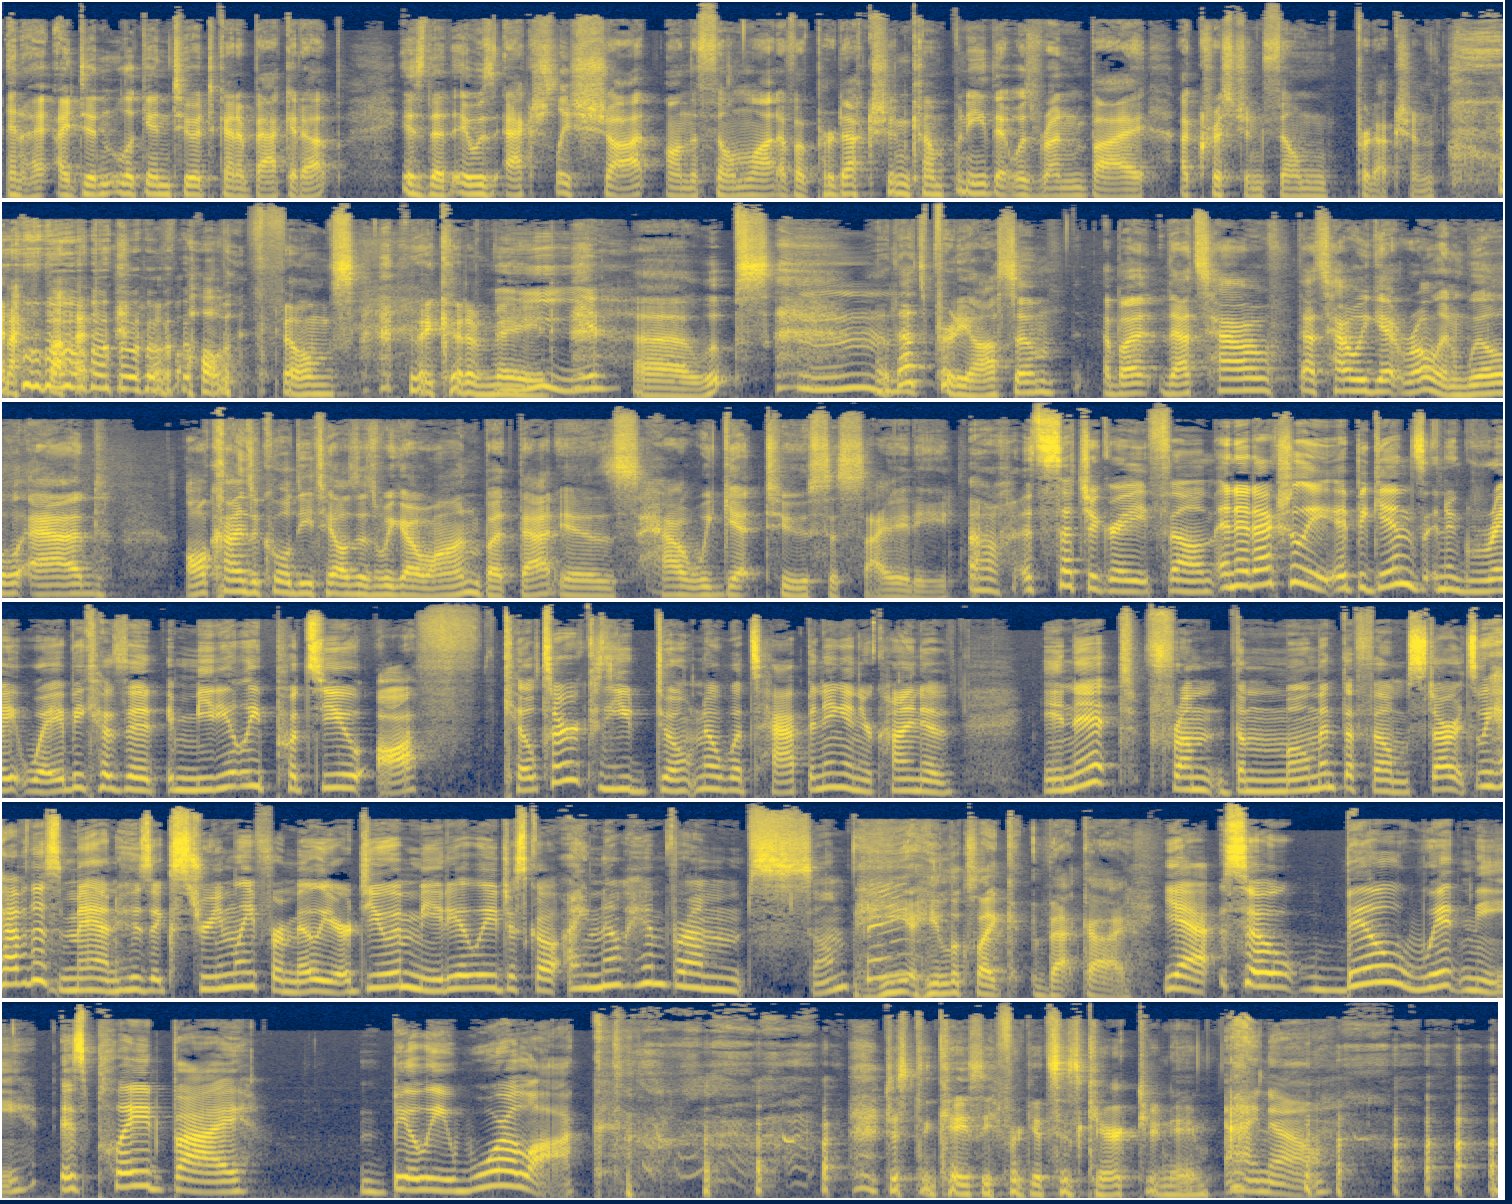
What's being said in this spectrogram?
and I, I didn't look into it to kind of back it up, is that it was actually shot on the film lot of a production company that was run by a Christian film production. And I thought of all the films they could have made. Uh, whoops, that's pretty awesome. But that's how that's how we get rolling. We'll add all kinds of cool details as we go on, but that is how we get to society. Oh, it's such a great film. And it actually it begins in a great way because it immediately puts you off kilter cuz you don't know what's happening and you're kind of in it from the moment the film starts. We have this man who's extremely familiar. Do you immediately just go, "I know him from something?" He he looks like that guy. Yeah, so Bill Whitney is played by Billy Warlock. Just in case he forgets his character name. I know.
